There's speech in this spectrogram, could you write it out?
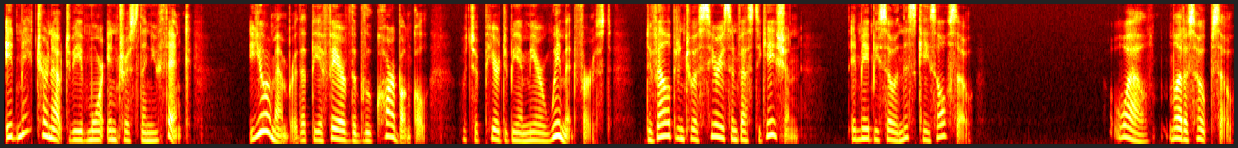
It may turn out to be of more interest than you think. You remember that the affair of the blue carbuncle, which appeared to be a mere whim at first, developed into a serious investigation. It may be so in this case also. Well, let us hope so.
